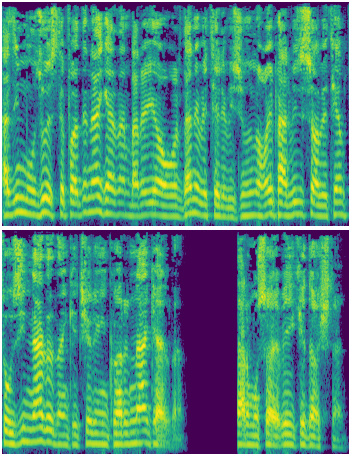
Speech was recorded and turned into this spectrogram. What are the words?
از این موضوع استفاده نکردن برای آوردن به تلویزیون. آقای پرویز ثابتی هم توضیح ندادن که چرا این کار نکردن در مصاحبه ای که داشتن.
